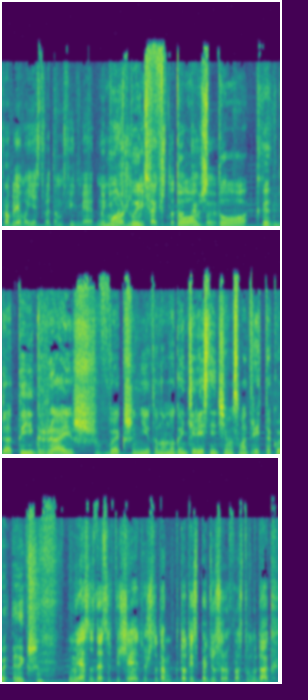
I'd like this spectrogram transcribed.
проблема есть в этом фильме. Ну, не может, может быть, быть так, что в том, там как бы... что когда ты играешь в экшене, это намного интереснее, чем смотреть такой экшен. У меня создается впечатление, что там кто-то из продюсеров просто мудак,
